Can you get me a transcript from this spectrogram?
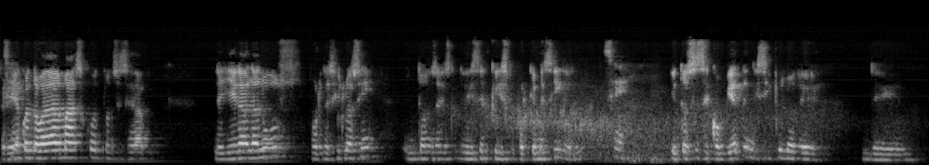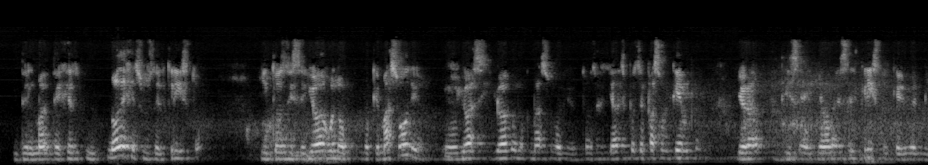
Pero Sí. ya cuando va a Damasco, entonces se da- le llega la luz, por decirlo así, entonces le dice el Cristo, ¿por qué me sigues? no? Sí. Y entonces se convierte en discípulo de, de, del de no de Jesús, del Cristo. Y entonces dice, yo hago lo, lo que más odio, yo, así, yo hago lo que más odio. Entonces ya después de pasar un tiempo, y ahora dice, y ahora es el Cristo el que vive en mí.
